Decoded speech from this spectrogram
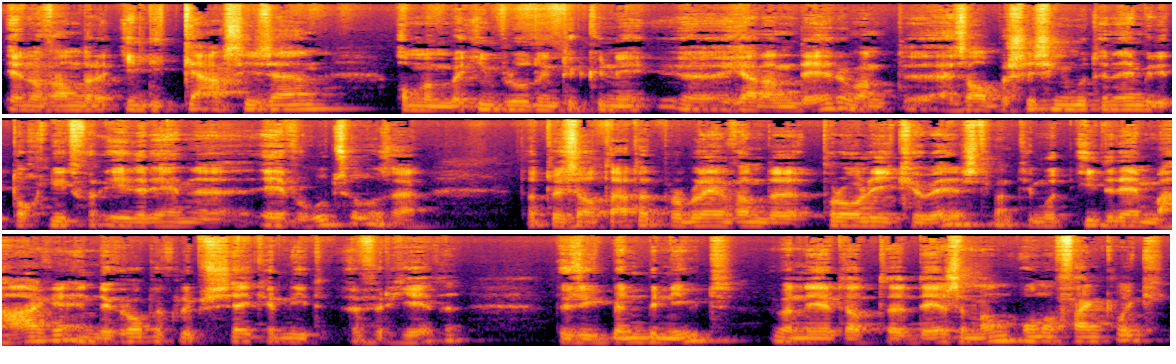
een of andere indicatie zijn om een beïnvloeding te kunnen garanderen, want hij zal beslissingen moeten nemen die toch niet voor iedereen even goed zullen zijn. Dat is altijd het probleem van de Pro League geweest, want je moet iedereen behagen en de grote clubs zeker niet vergeten. Dus ik ben benieuwd wanneer dat deze man onafhankelijk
